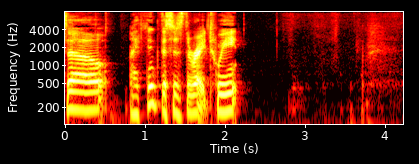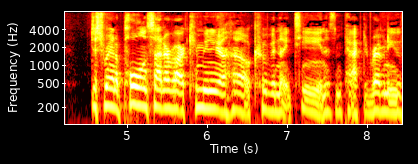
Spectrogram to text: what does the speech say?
So I think this is the right tweet just ran a poll inside of our community on how COVID 19 has impacted revenue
